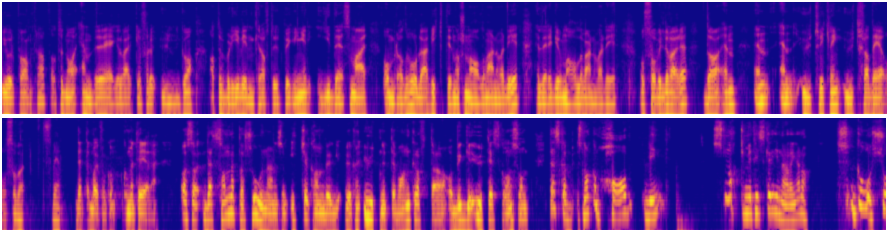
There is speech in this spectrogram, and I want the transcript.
gjorde på vannkraft. At du nå endrer regelverket for å unngå at det blir vindkraftutbygginger i det som er områder hvor det er viktige nasjonale verneverdier eller regionale verneverdier. Og så vil det være da en, en, en utvikling ut fra det også der. Svem. Dette må jeg få kommentere. Altså, De samme personene som ikke kan, bygge, kan utnytte vannkrafta og bygge ut det skånsomt, de skal snakke om havvind. Snakk med fiskerinæringa, da. Gå og se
